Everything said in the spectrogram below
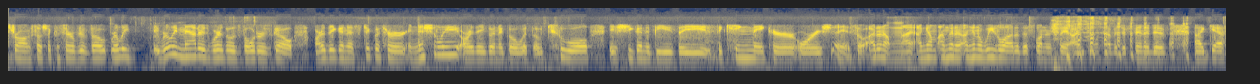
strong social conservative vote really it really matters where those voters go. Are they going to stick with her initially? Or are they going to go with O'Toole? Is she going to be the the kingmaker? Or she, so I don't know. Mm. I, I'm, I'm going to I'm going to weasel out of this one and say I don't have a definitive uh, guess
